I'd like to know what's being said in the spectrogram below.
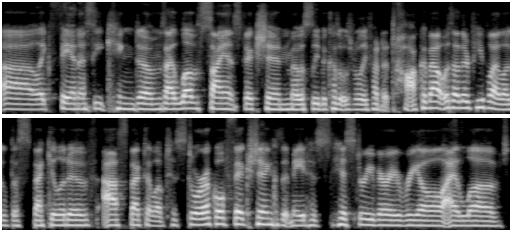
uh like fantasy kingdoms. I love science fiction mostly because it was really fun to talk about with other people. I loved the speculative aspect. I loved historical fiction because it made his history very real. I loved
